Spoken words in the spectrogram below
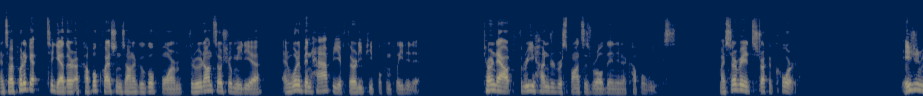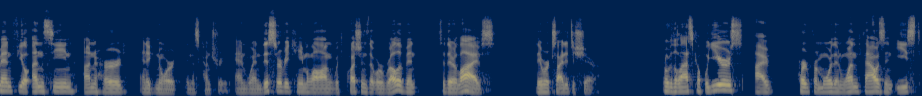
And so I put together a couple questions on a Google form, threw it on social media, and would have been happy if 30 people completed it. Turned out 300 responses rolled in in a couple weeks. My survey had struck a chord. Asian men feel unseen, unheard, and ignored in this country. And when this survey came along with questions that were relevant to their lives, they were excited to share. Over the last couple years, I've heard from more than 1,000 East,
